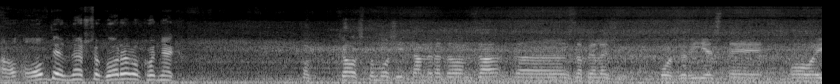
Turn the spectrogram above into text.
A ovde je nešto gorelo kod njega? Pa, kao što može i kamera da vam za, da, zabeleži. Požar jeste ovaj,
